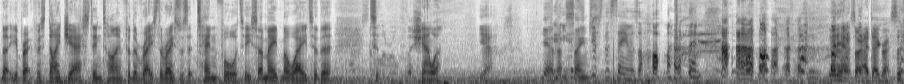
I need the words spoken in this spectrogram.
let your breakfast digest in time for the race. The race was at 10:40, so I made my way to the to, The shower. yeah. Yeah, that's it's same. just the same as a half marathon. Anyhow, sorry, I digress.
